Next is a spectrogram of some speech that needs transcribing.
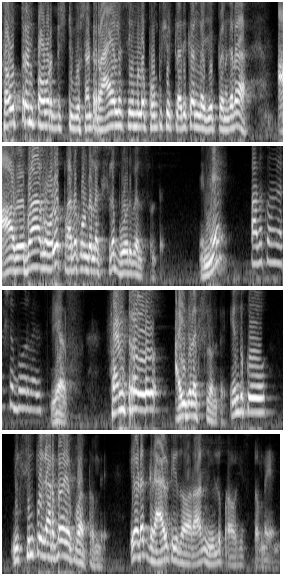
సౌత్రన్ పవర్ డిస్ట్రిబ్యూషన్ అంటే రాయలసీమలో పంపు చెట్లు అధికంగా చెప్పాను కదా ఆ విభాగంలో పదకొండు లక్షల బోర్వెల్స్ ఉంటాయి. ఎన్నే? పదకొండు లక్షల బోర్వెల్స్. ఎస్ సెంట్రల్ ఐదు లక్షలు ఉంటాయి. ఎందుకు? నీకు సింపుల్గా అర్థమైపోతుంది. ఇక్కడ గ్రావిటీ ద్వారా నీళ్ళు ప్రవహిస్తున్నాయని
